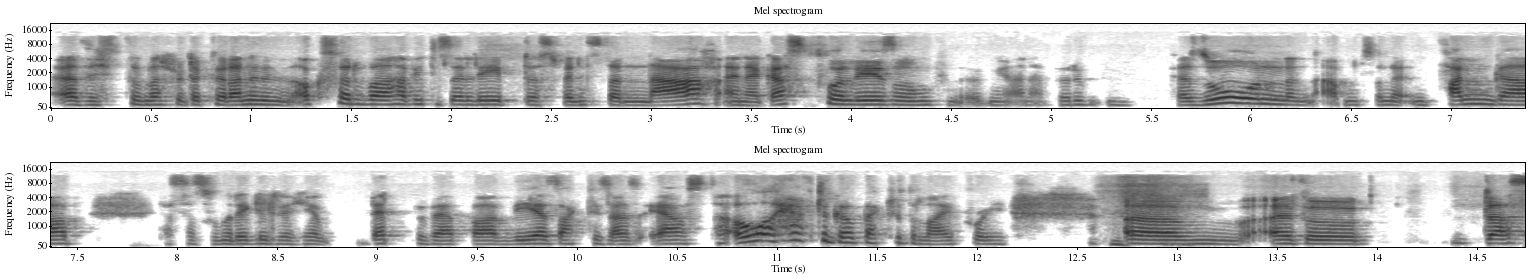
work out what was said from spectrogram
als ich zum Beispiel Doktorandin in Oxford war, habe ich das erlebt, dass wenn es dann nach einer Gastvorlesung von irgendeiner berühmten Person dann abends so einen Empfang gab, dass das so ein regelrechter Wettbewerb war. Wer sagt jetzt als erster, oh, I have to go back to the library. ähm, also das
